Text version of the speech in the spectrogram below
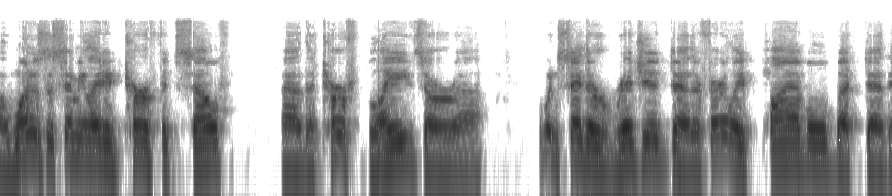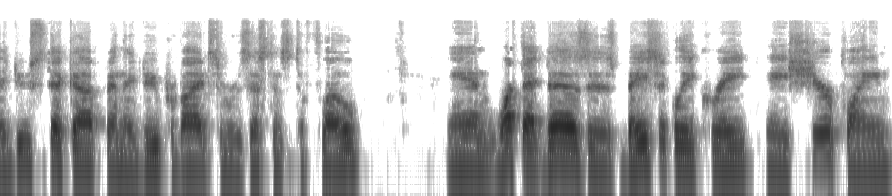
Uh, one is the simulated turf itself. Uh, the turf blades are, uh, I wouldn't say they're rigid, uh, they're fairly pliable, but uh, they do stick up and they do provide some resistance to flow. And what that does is basically create a shear plane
